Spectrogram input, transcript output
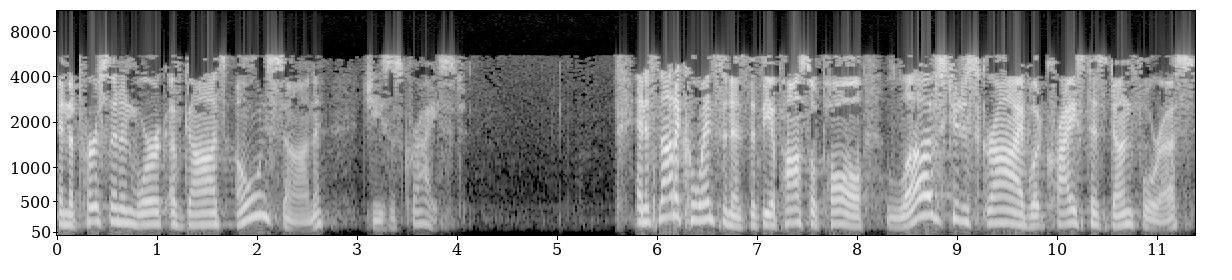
in the person and work of God's own Son, Jesus Christ. And it's not a coincidence that the apostle Paul loves to describe what Christ has done for us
